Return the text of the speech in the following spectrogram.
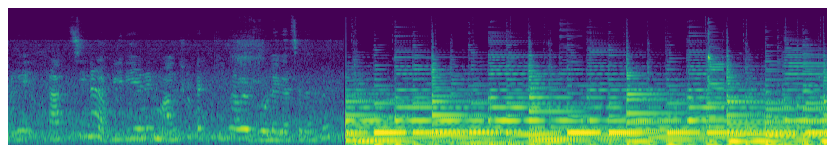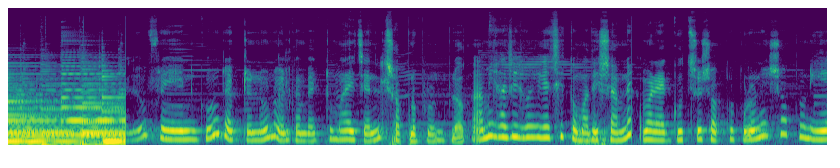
মানে খাচ্ছি না বিরিয়ানির মাংসটা কীভাবে বলে গেছে দেখো। Afternoon welcome back to my channel Swapnapuron blog আমি হাজির হয়ে গেছি তোমাদের সামনে আমার একগুচ্ছ স্বপ্নপূরণের স্বপ্ন নিয়ে।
